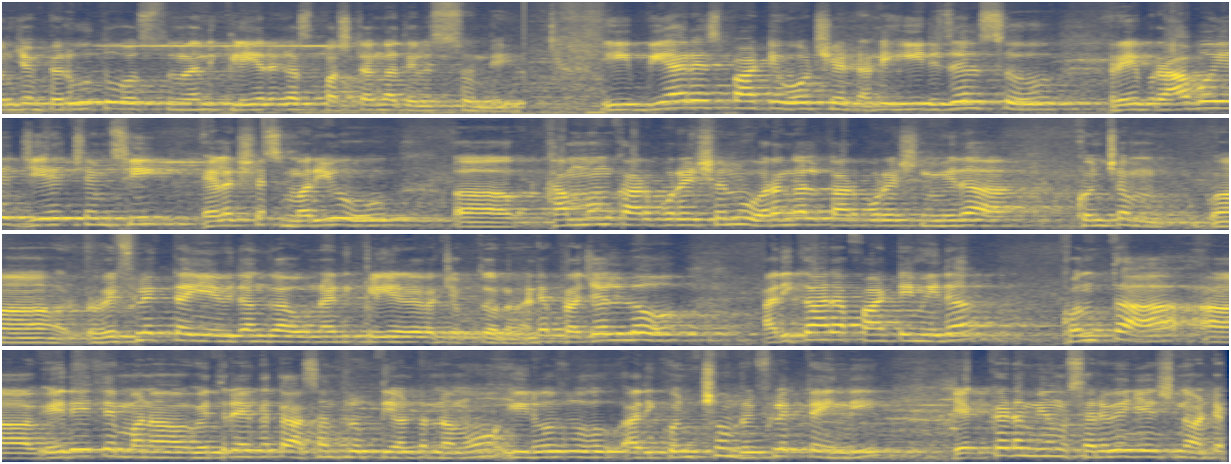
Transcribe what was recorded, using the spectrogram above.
కొంచెం పెరుగుతూ వస్తుందని క్లియర్గా స్పష్టంగా తెలుస్తుంది. ఈ బీఆర్ఎస్ పార్టీ ఓట్ షేర్ అంటే ఈ రిజల్ట్స్ రేపు రాబోయే జిహెచ్ఎంసీ ఎలక్షన్స్ మరియు ఖమ్మం కార్పొరేషన్ వరంగల్ కార్పొరేషన్ మీద కొంచెం రిఫ్లెక్ట్ అయ్యే విధంగా ఉన్నది క్లియర్గా చెప్తున్నాను అంటే ప్రజల్లో అధికార పార్టీ మీద కొంత ఏదైతే మన వ్యతిరేకత అసంతృప్తి అంటున్నామో ఈరోజు అది కొంచెం రిఫ్లెక్ట్ అయింది. ఎక్కడ మేము సర్వే చేసినాం అంటే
